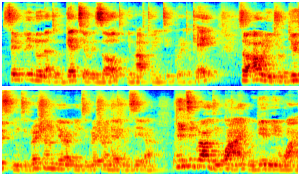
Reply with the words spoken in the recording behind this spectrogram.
simply know that to get your result you have to integrate okay so I will introduce integration here, integration here, you can see that. Integral dy will give me y.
